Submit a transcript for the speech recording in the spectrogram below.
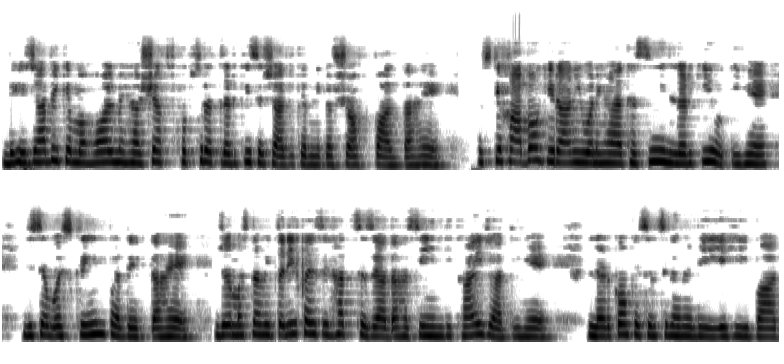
بے حجابی کے ماحول میں ہر شخص خوبصورت لڑکی سے شادی کرنے کا شوق پالتا ہے۔ اس کے خوابوں کی رانی وہ نہایت حسین لڑکی ہوتی ہے، جسے وہ اسکرین پر دیکھتا ہے، جو مصنوعی طریقے سے حد سے زیادہ حسین دکھائی جاتی ہے۔ لڑکوں کے سلسلے میں بھی یہی بات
